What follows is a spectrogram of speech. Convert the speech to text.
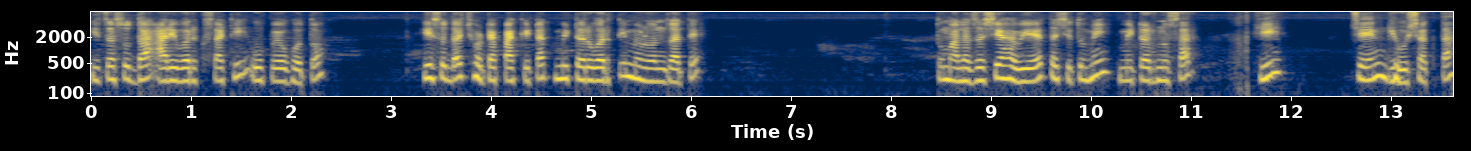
हिचासुद्धा आरीवर्कसाठी उपयोग होतो. ही सुद्धा छोट्या पाकिटात मीटरवरती मिळून जाते. तुम्हाला जशी हवी आहे तशी तुम्ही मीटरनुसार ही चेन घेऊ शकता.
